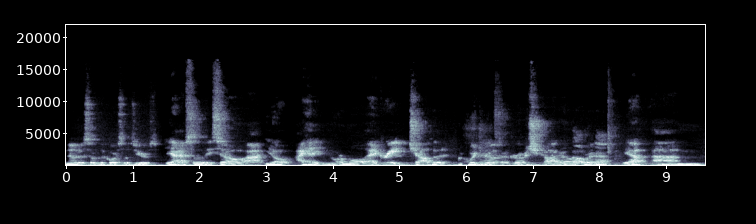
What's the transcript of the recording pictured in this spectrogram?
noticed over the course of those years? Yeah, absolutely. So, uh, you know, I had a normal, I had a great childhood. Where'd you grow up? So I grew up in Chicago. Oh, right now. Yeah. Um,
